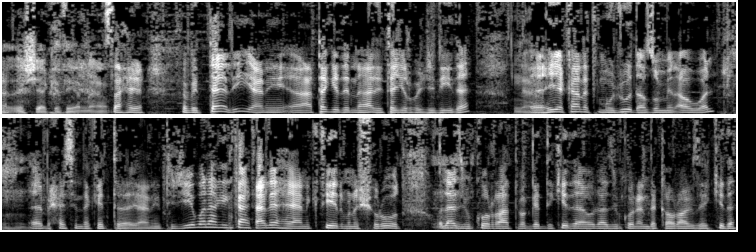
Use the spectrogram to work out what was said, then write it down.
أشياء كثير نعم صحيح فبالتالي يعني أعتقد إن هذه تجربة جديدة نعم. آه، هي كانت موجودة أظن من اول. آه، بحيث إنك أنت يعني تجيب ولكن كانت عليها يعني كثير من الشروط ولازم يكون راتبك قد كذا ولازم يكون عندك أوراق زي كذا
